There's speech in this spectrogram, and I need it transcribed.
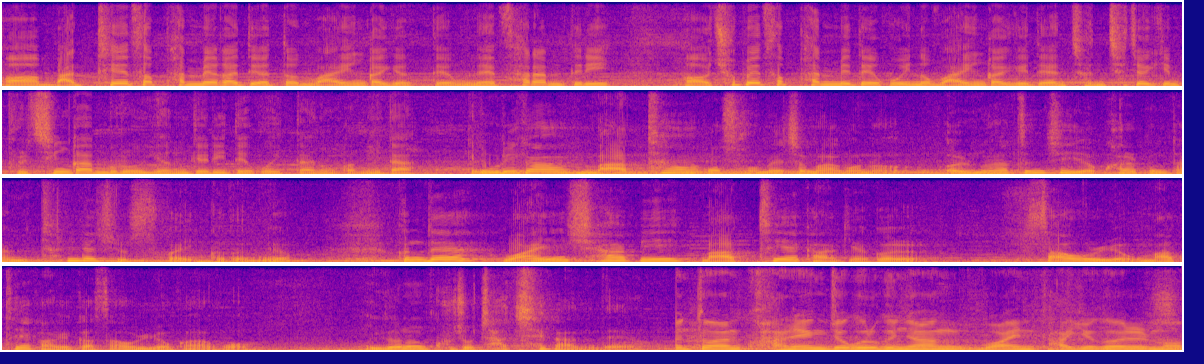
어, 마트에서 판매가 되었던 와인 가격 때문에 사람들이 어, 숍에서 판매되고 있는 와인 가격에 대한 전체적인 불신감으로 연결이 되고 있다는 겁니다. 우리가 마트하고 소매점하고는 얼마든지 역할 분담이 틀려질 수가 있거든요. 근데 와인샵이 마트의 가격을 싸우려고 마트의 가격과 싸우려고 하고 이거는 구조 자체가 안 돼요. 또한 관행적으로 그냥 와인 가격을 뭐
